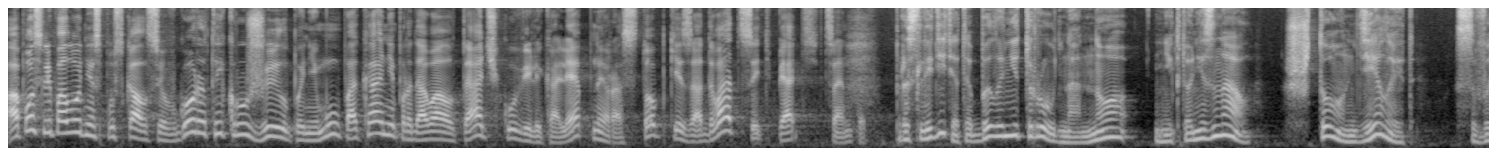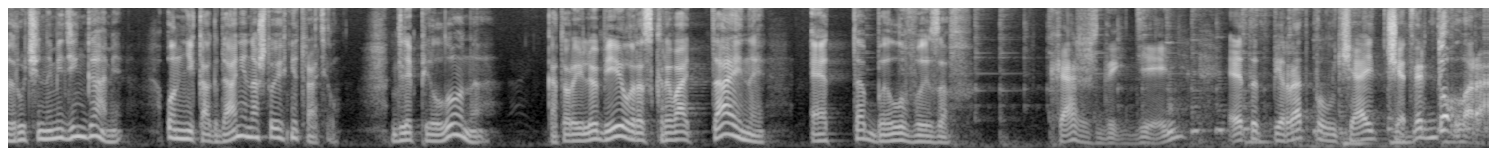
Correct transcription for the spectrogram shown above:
а после полудня спускался в город и кружил по нему, пока не продавал тачку великолепной растопки за 25 центов. Проследить это было нетрудно, но никто не знал, что он делает с вырученными деньгами. Он никогда ни на что их не тратил. Для Пилона, который любил раскрывать тайны, это был вызов. Каждый день этот пират получает четверть доллара.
